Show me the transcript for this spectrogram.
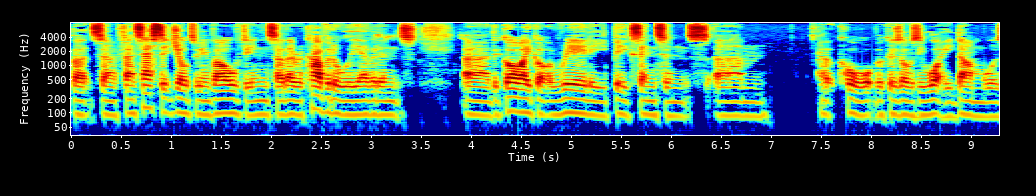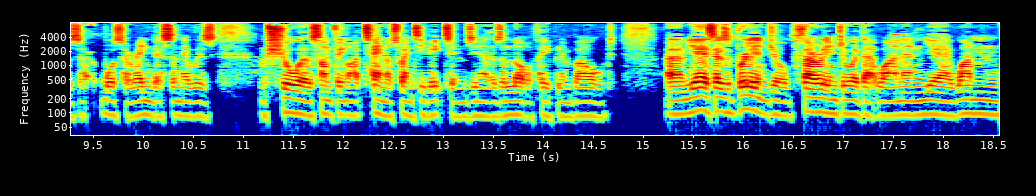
But um, fantastic job to be involved in. So they recovered all the evidence. Uh, the guy got a really big sentence um, at court because obviously what he'd done was was horrendous, and there was, I'm sure there was something like ten or twenty victims. You know, there was a lot of people involved um, yeah, so it was a brilliant job. Thoroughly enjoyed that one, and yeah, one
